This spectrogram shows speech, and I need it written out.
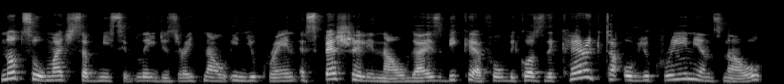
Not so much submissive ladies right now in Ukraine, especially now, guys, be careful because the character of Ukrainians now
